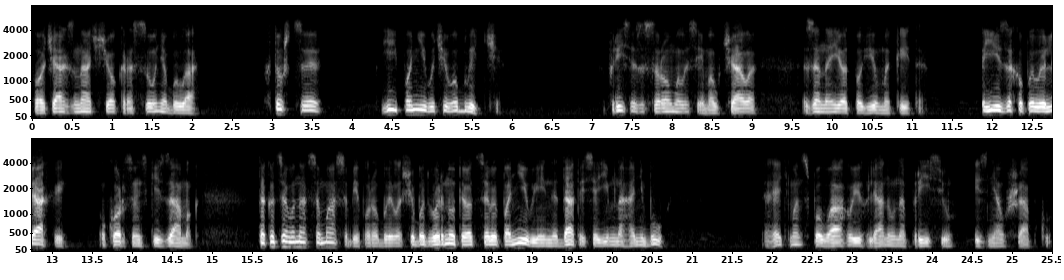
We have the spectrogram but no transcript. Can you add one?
По очах знать, що красуня була. Хто ж це їй понівочив обличчя? Пріся засоромилася і мовчала, за нею відповів Микита. Її захопили ляхи у Корсунський замок. Так оце вона сама собі поробила, щоб одвернути від себе панів і не датися їм на ганьбу. Гетьман з повагою глянув на Прісю і зняв шапку.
